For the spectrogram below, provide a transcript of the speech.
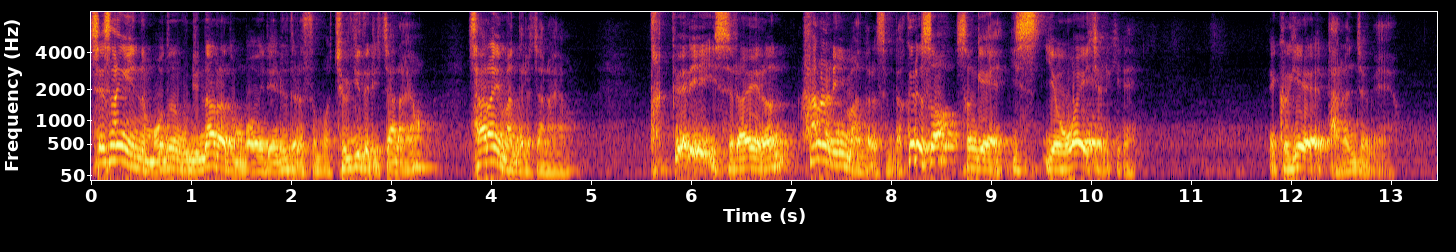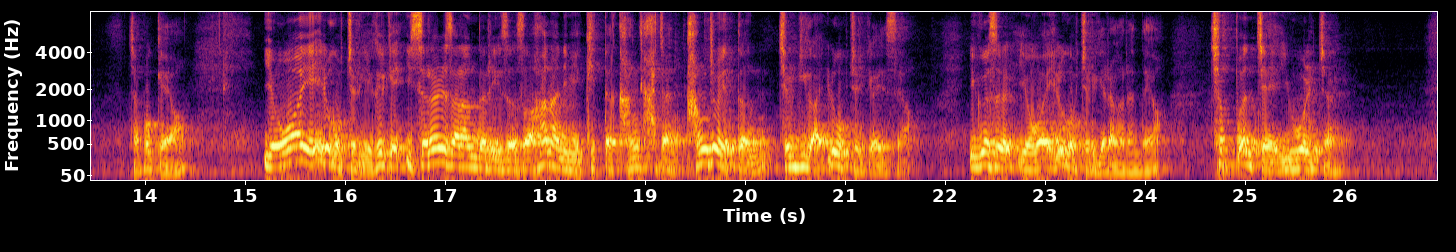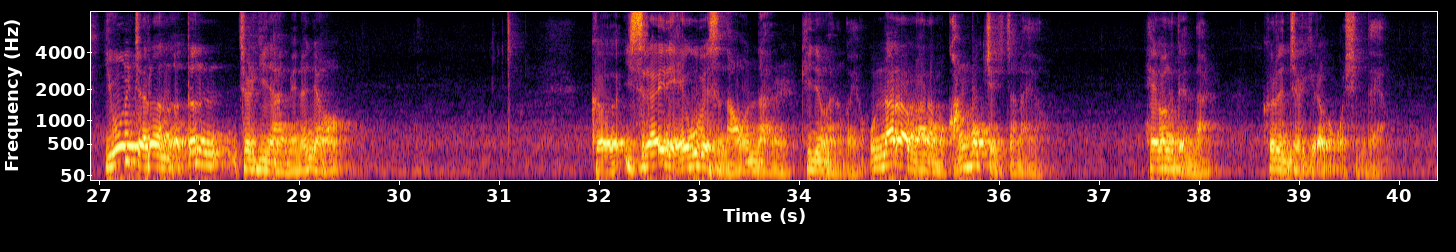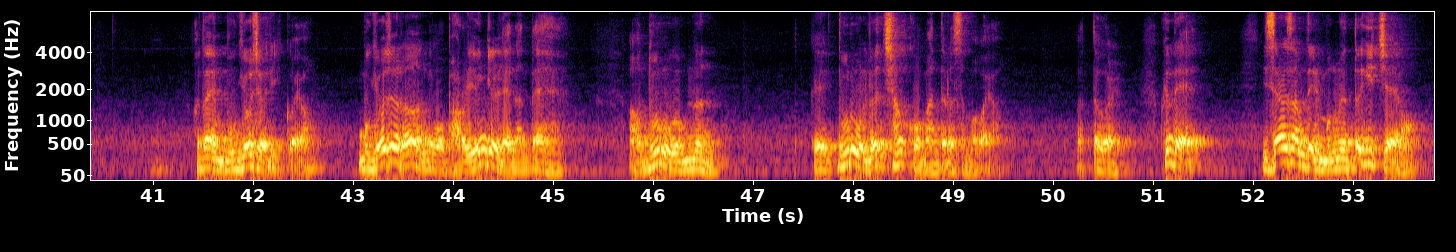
세상에 있는 모든 우리나라도 뭐 예를 들어서 뭐 절기들 있잖아요. 사람이 만들었잖아요. 특별히 이스라엘은 하나님이 만들었습니다. 그래서 성경에 여호와의 절기래. 그게 다른 점이에요. 자 볼게요. 여호와의 일곱 절기. 그렇게 이스라엘 사람들이 있어서 하나님이 가장 강조했던 절기가 일곱 절기가 있어요. 이것을 여호와의 일곱 절기라 그러는데요. 첫 번째 6월절. 6월절은 어떤 절기냐면은요. 그 이스라엘이 애굽에서 나온 날을 기념하는 거예요. 우리나라로 말하면 광복절 있잖아요. 해방된 날. 그런 절기라고 보시면 돼요. 그 다음에 무교절이 있고요. 무교절은 뭐 바로 연결되는데 어, 누룩 없는 그 누룩을 넣지 않고 만들어서 먹어요. 그 떡을. 근데 이스라엘 사람들이 먹는 떡 있죠.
